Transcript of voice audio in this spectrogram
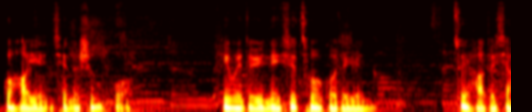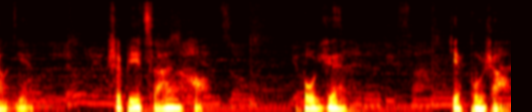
过好眼前的生活，因为对于那些错过的人。最好的想念，是彼此安好，不怨也不扰。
